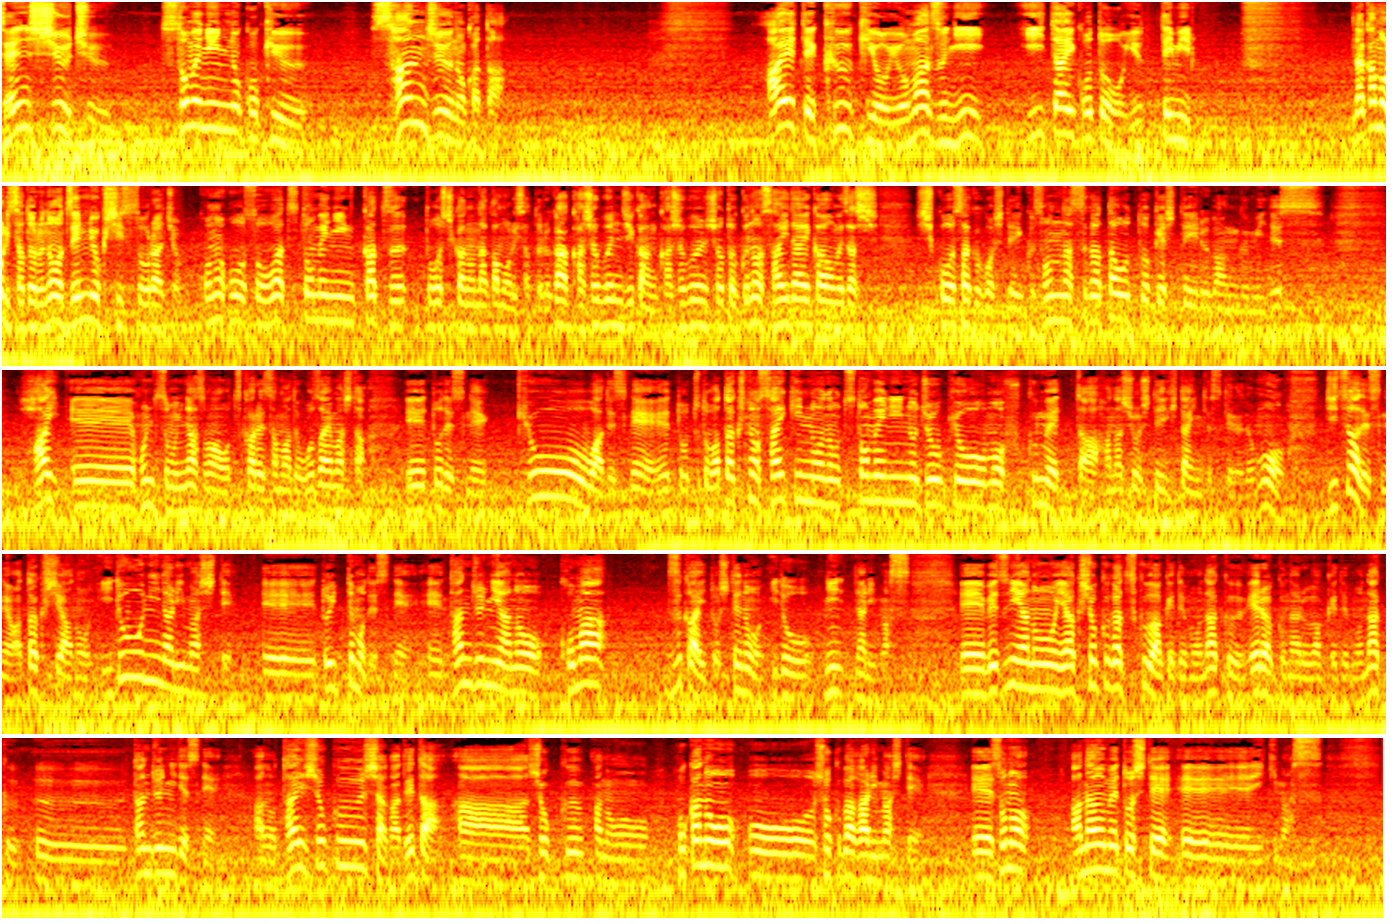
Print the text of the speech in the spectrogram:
全集中勤め人の呼吸。30の方。あえて空気を読まずに言いたいことを言ってみる。中森悟の全力疾走ラジオ。この放送は勤め人かつ投資家の中森悟が可処分時間可処分所得の最大化を目指し試行錯誤していく。そんな姿をお届けしている番組です。はい、えー、本日も皆様お疲れ様でございました。えっ、ー、とですね、今日はですね、えっ、ー、と、ちょっと私の最近のあの、勤め人の状況も含めた話をしていきたいんですけれども、実はですね、私、あの、移動になりまして、えー、と言ってもですね、えー、単純にあの、駒使いとしての移動になります。えー、別にあの役職がつくわけでもなく、偉くなるわけでもなく、単純にですね、あの退職者が出たあ職、あの他の職場がありまして、えー、その穴埋めとして、えー、行きます。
